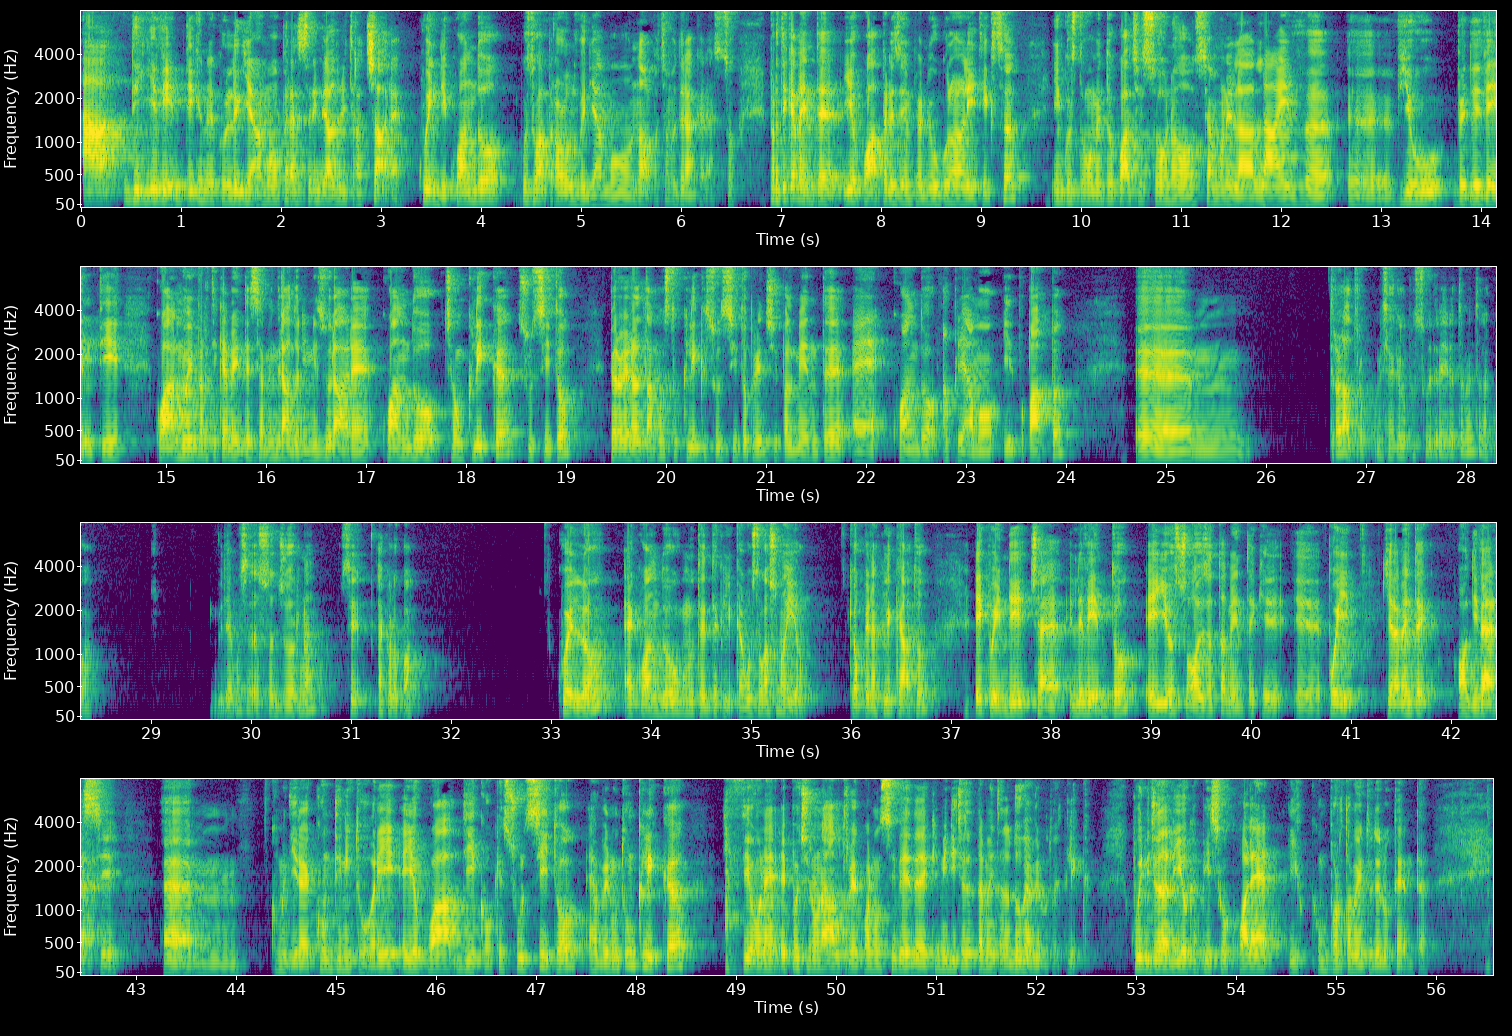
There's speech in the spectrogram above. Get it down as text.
ha degli eventi che noi colleghiamo per essere in grado di tracciare. Quindi quando, questo qua però lo vediamo, no, lo facciamo vedere anche adesso. Praticamente io qua per esempio nel Google Analytics, in questo momento qua ci sono, siamo nella live eh, view, vedo eventi, qua noi praticamente siamo in grado di misurare quando c'è un click sul sito, però in realtà questo click sul sito principalmente è quando apriamo il pop-up. Ehm, tra l'altro, mi sa che lo posso vedere direttamente da qua. Vediamo se adesso aggiorna. Sì, eccolo qua. Quello è quando un utente clicca. Questo qua sono io, che ho appena cliccato, e quindi c'è l'evento e io so esattamente che... Eh, poi, chiaramente, ho diversi... Ehm, come dire, contenitori e io qua dico che sul sito è avvenuto un click azione e poi c'è un altro che qua non si vede che mi dice esattamente da dove è venuto il click. Quindi già da lì io capisco qual è il comportamento dell'utente.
